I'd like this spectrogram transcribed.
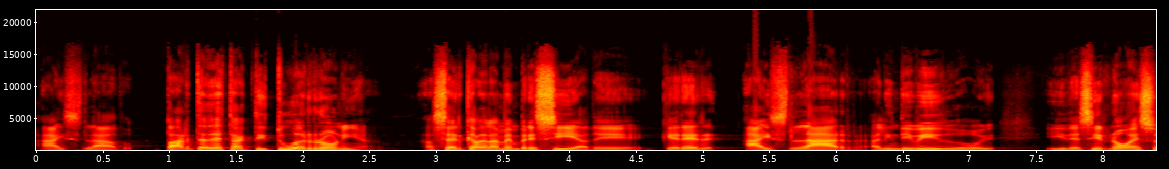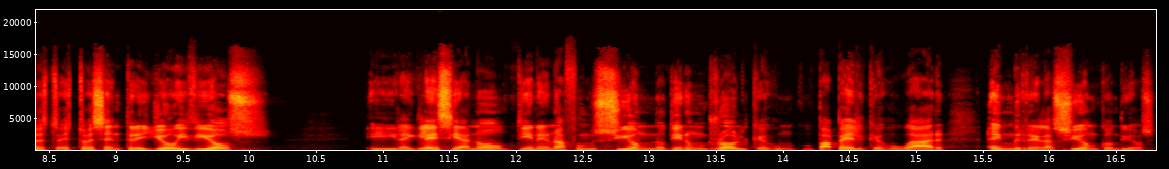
aislado. Parte de esta actitud errónea acerca de la membresía, de querer aislar al individuo y, decir, no, eso, esto, esto es entre yo y Dios. Y la iglesia no tiene una función, no tiene un rol, que es un papel que jugar en mi relación con Dios.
